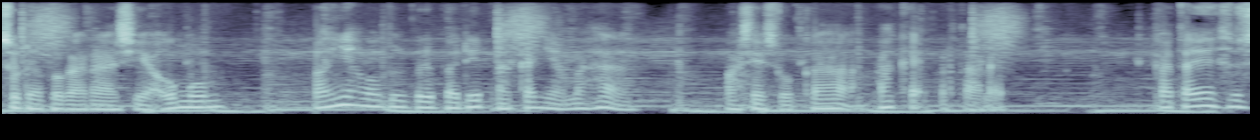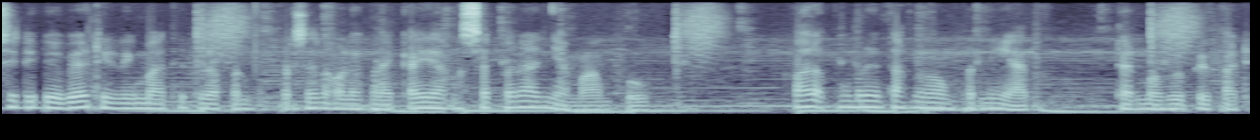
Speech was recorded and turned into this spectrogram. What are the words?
Sudah bukan rahasia umum, banyak mobil pribadi bahkan yang mahal masih suka pakai Pertalite. Katanya subsidi BBM dinikmati 80% oleh mereka yang sebenarnya mampu. Kalau pemerintah memang berniat dan mobil pribadi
